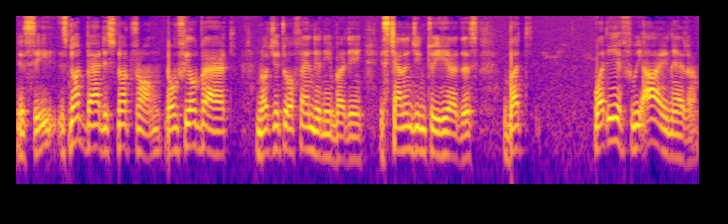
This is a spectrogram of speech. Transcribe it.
You see, it's not bad, it's not wrong. Don't feel bad. I'm not here to offend anybody. It's challenging to hear this. But what if we are in error?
